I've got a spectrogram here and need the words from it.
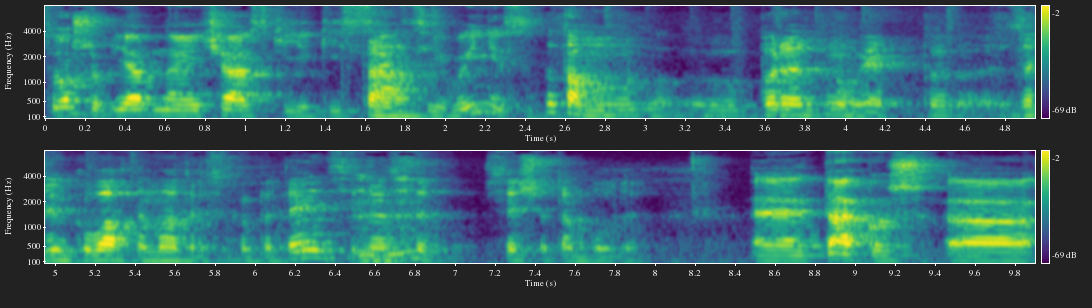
то, щоб я б на HR-ській якісь Так. секції виніс. Ну там перед, ну, як залінкував на матрицю компетенцій, на Мгм. все, все, що там буде. Е, також е,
